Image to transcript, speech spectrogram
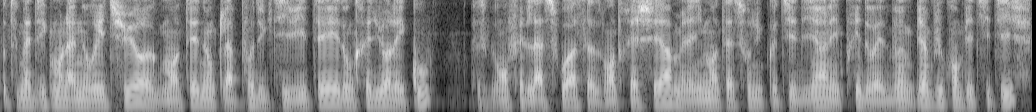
automatiquement la nourriture, augmenter donc la productivité et donc réduire les coûts parce qu'on fait de la soie, ça se vend très cher, mais l'alimentation du quotidien, les prix doivent être bien plus compétitifs.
